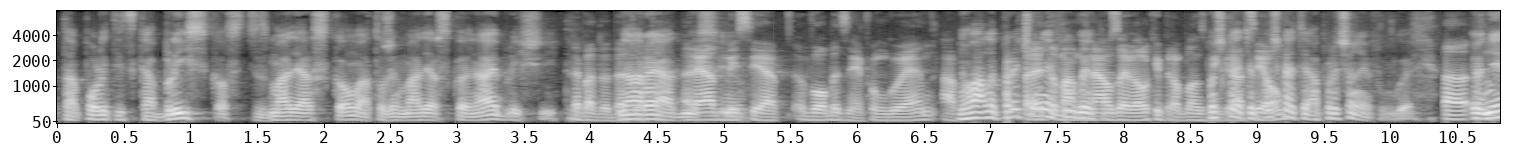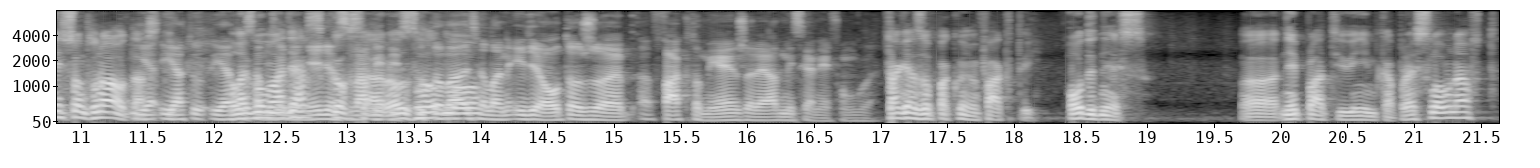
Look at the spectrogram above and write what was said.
tá politická blízkosť s Maďarskom a to, že Maďarsko je najbližší Treba dodať, na readmisiu. readmisia vôbec nefunguje. A no ale prečo preto nefunguje? máme naozaj veľký problém s počkajte, migráciou. Počkajte, a prečo nefunguje? Uh, Nie som tu na otázky. Ja, ja tu, ja tu lebo Maďarsko sa rozhodlo... len ide o to, že faktom je, že readmisia nefunguje. Tak ja zopakujem fakty. Od dnes uh, neplatí výnimka pre Slovnaft,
